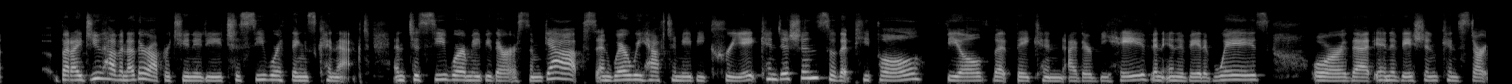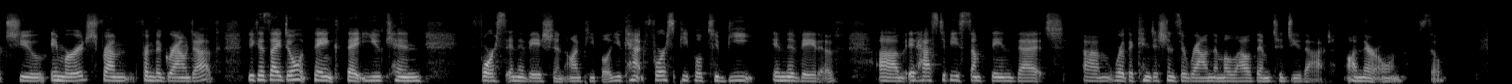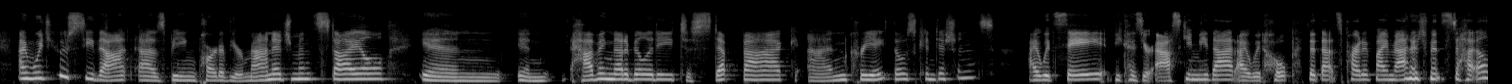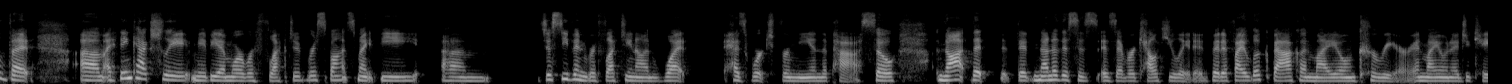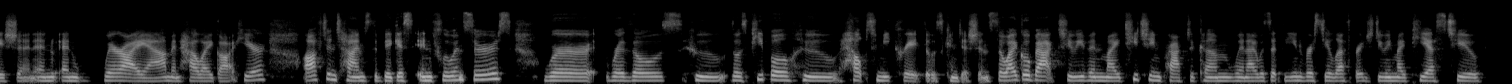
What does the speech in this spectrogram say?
but I do have another opportunity to see where things connect and to see where maybe there are some gaps and where we have to maybe create conditions so that people feel that they can either behave in innovative ways or that innovation can start to emerge from from the ground up because i don't think that you can force innovation on people. You can't force people to be innovative. Um, it has to be something that um, where the conditions around them allow them to do that on their own. So and would you see that as being part of your management style in in having that ability to step back and create those conditions? I would say because you're asking me that, I would hope that that's part of my management style. But um, I think actually maybe a more reflective response might be um, just even reflecting on what has worked for me in the past. So not that that none of this is, is ever calculated but if i look back on my own career and my own education and and where i am and how i got here oftentimes the biggest influencers were were those who those people who helped me create those conditions. So i go back to even my teaching practicum when i was at the university of lethbridge doing my ps2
